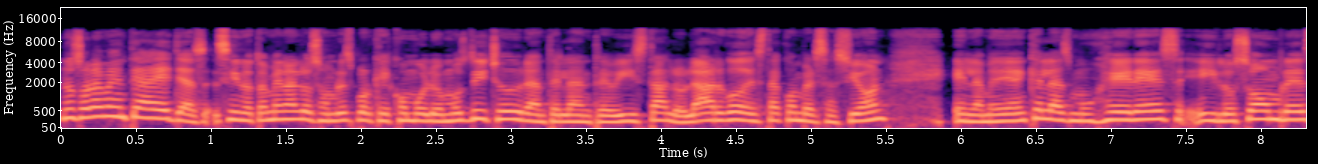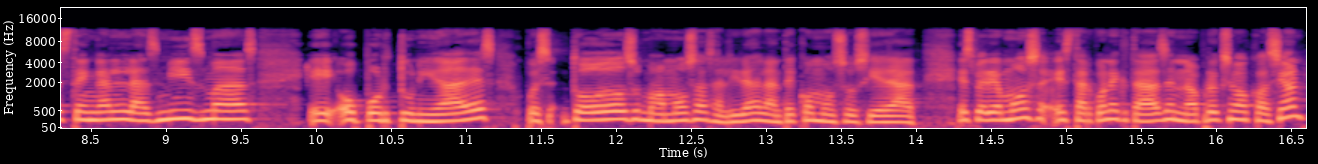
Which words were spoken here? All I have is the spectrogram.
no solamente a ellas, sino también a los hombres, porque como lo hemos dicho durante la entrevista a lo largo de esta conversación, en la medida en que las mujeres y los hombres tengan las mismas eh, oportunidades, pues todos vamos a salir adelante como sociedad. Esperemos estar conectados en una próxima ocasión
